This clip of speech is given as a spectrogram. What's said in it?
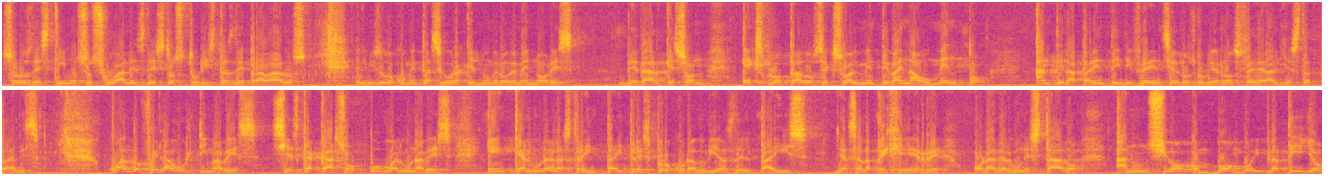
son los destinos usuales de estos turistas depravados. El mismo documento asegura que el número de menores de edad que son explotados sexualmente va en aumento ante la aparente indiferencia de los gobiernos federal y estatales. ¿Cuándo fue la última vez, si es que acaso hubo alguna vez, en que alguna de las 33 procuradurías del país, ya sea la PGR o la de algún estado, anunció con bombo y platillo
